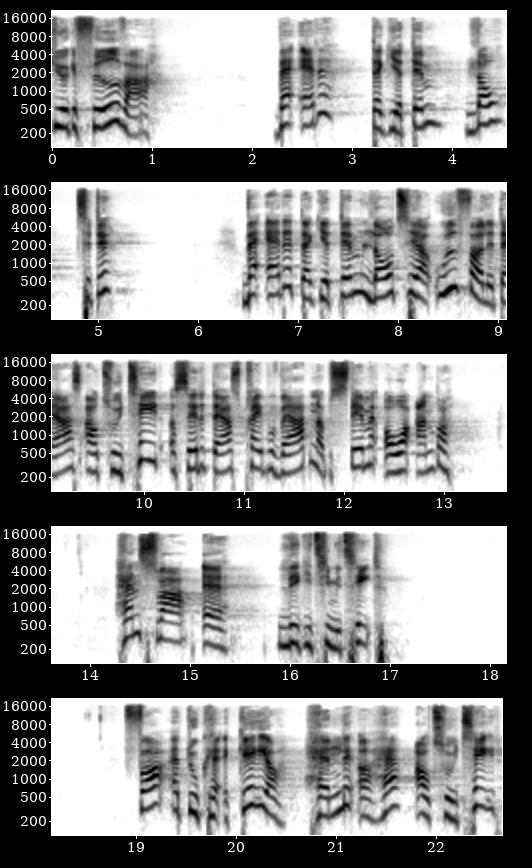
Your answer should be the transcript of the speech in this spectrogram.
dyrke fødevarer. Hvad er det, der giver dem lov til det? Hvad er det, der giver dem lov til at udfolde deres autoritet og sætte deres præg på verden og bestemme over andre? Hans svar er legitimitet. For at du kan agere, handle og have autoritet,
